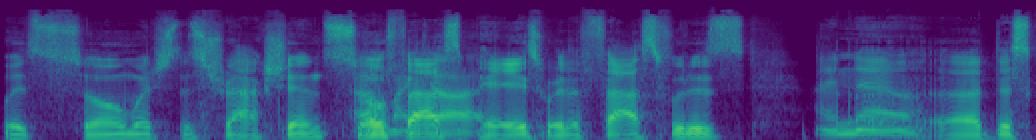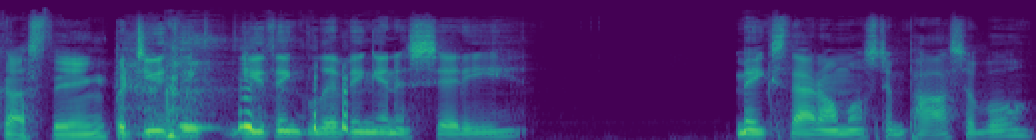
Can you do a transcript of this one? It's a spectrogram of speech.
with so much distraction, so Oh fast God. paced, where the fast food is I know. uh, disgusting. But do you think do you think living in a city makes that almost impossible?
